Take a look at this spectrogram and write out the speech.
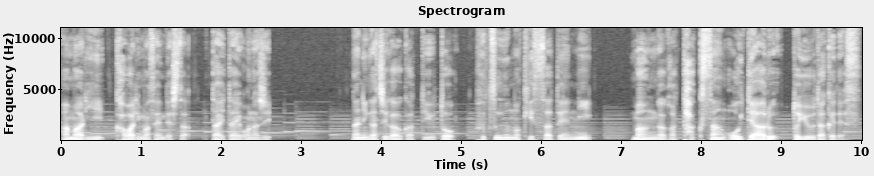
あまり変わりませんでした。大体同じ。何が違うかっていうと普通の喫茶店に漫画がたくさん置いてあるというだけです。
